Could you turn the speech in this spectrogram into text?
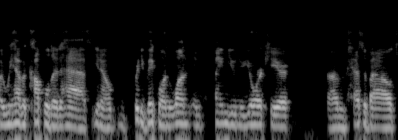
but we have a couple that have you know pretty big one. One in Plainview, New York here um, has about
